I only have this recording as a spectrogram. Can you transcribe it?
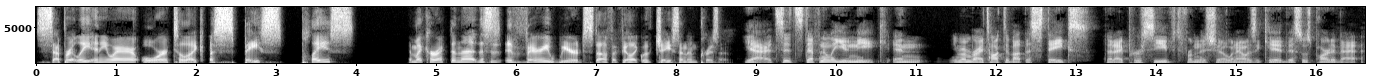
separately anywhere or to like a space place. Am I correct in that? This is a very weird stuff, I feel like, with Jason in prison. Yeah, it's it's definitely unique. And you remember I talked about the stakes that I perceived from this show when I was a kid. This was part of that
